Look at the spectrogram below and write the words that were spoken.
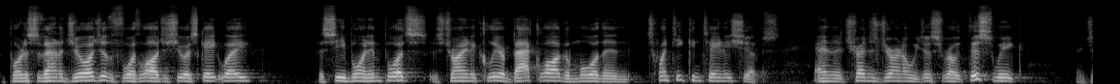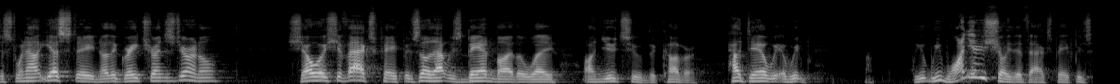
The Port of Savannah, Georgia, the fourth largest U.S. gateway for seaborne imports, is trying to clear a backlog of more than 20 container ships. And the Trends Journal we just wrote this week, it just went out yesterday, another great Trends Journal. Show us your fax papers. Oh, that was banned, by the way, on YouTube, the cover. How dare we? We, we, we want you to show you the fax papers.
